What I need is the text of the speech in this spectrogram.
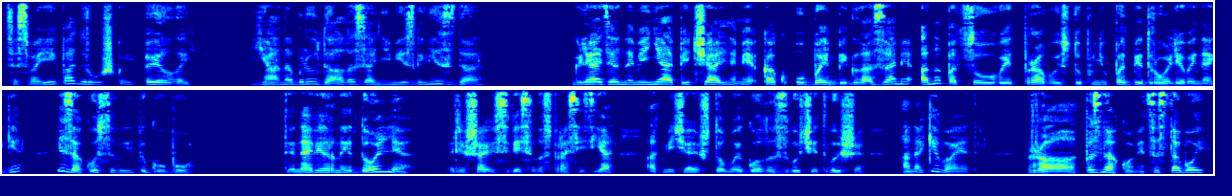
со своей подружкой Эллой. Я наблюдала за ними из гнезда». Глядя на меня печальными, как у Бэмби, глазами, она подсовывает правую ступню под бедро левой ноги и закусывает губу. — Ты, наверное, Долли? Решаюсь весело спросить я, отмечаю, что мой голос звучит выше. Она кивает. «Рад познакомиться с тобой».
